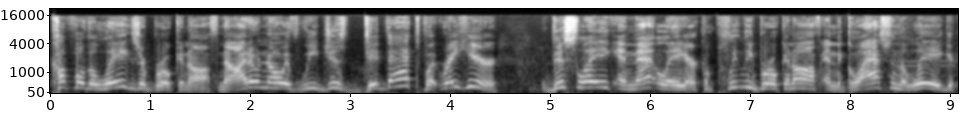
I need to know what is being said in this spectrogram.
couple of the legs are broken off. Now, I don't know if we just did that, but right here, this leg and that leg are completely broken off and the glass and the leg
